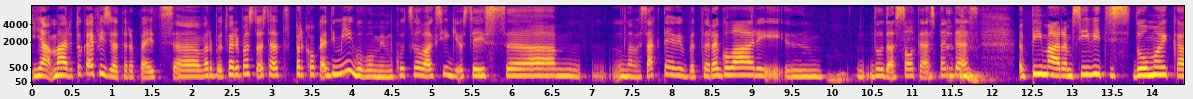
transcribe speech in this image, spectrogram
Jā, Mārija, tu kā fizioterapeits, varbūt vari pastāstīt par kaut kādiem ieguvumiem, ko cilvēks iegūstīs nevis aktīvi, bet regulāri dodas soltējās pēdējās. Piemēram, sīvītis domāju, ka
